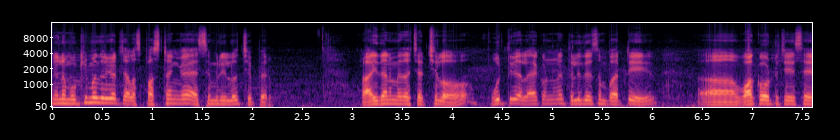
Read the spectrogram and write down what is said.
నిన్న ముఖ్యమంత్రి గారు చాలా స్పష్టంగా అసెంబ్లీలో చెప్పారు. రాజధాని మీద చర్చలో పూర్తిగా లేకుండానే తెలుగుదేశం పార్టీ వాకౌట్ చేసే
